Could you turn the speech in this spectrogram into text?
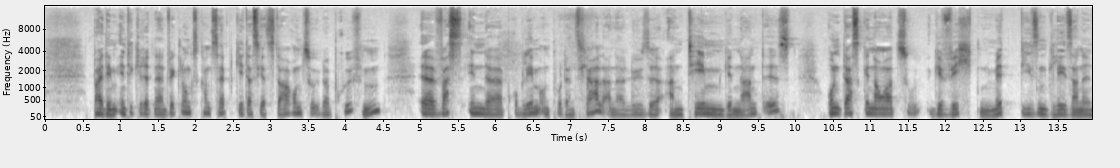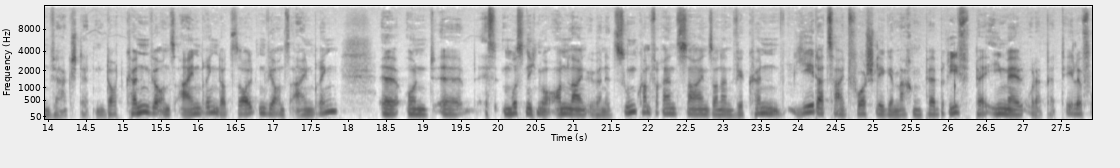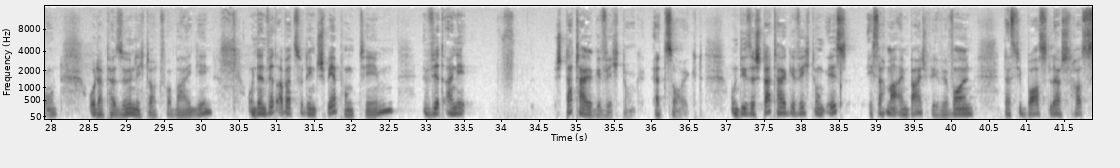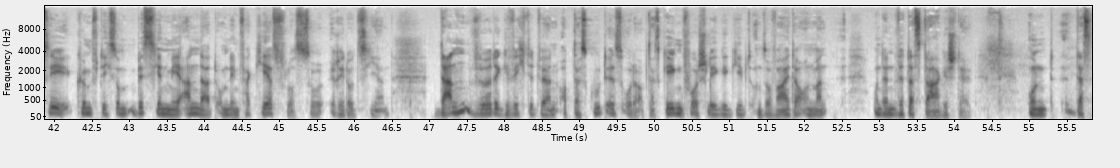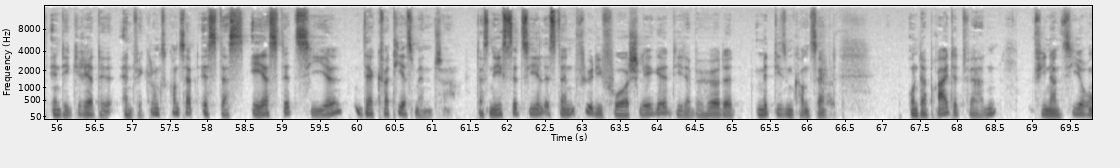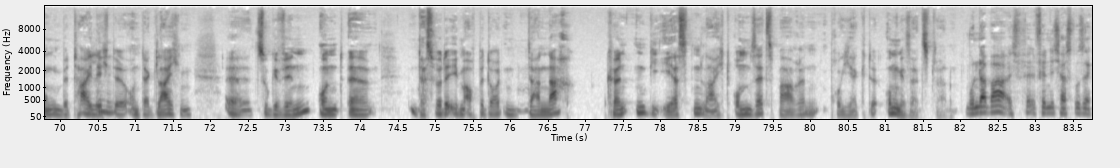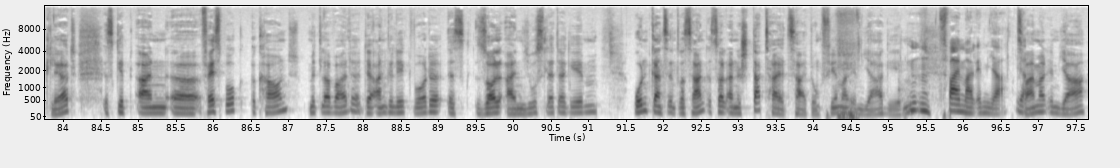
Bei dem integrierten Entwicklungskonzept geht es jetzt darum zu überprüfen, äh, was in der Problem- und Potenzialanalyse an Themen genannt ist und das genauer zu gewichten mit diesen gläsernen Werkstätten. Dort können wir uns einbringen, dort sollten wir uns einbringen. Äh, und äh, es muss nicht nur online über eine Zoom-Konferenz sein, sondern wir können jederzeit Vorschläge machen, per Brief, per E-Mail oder per Telefon oder persönlich dort vorbeigehen. Und dann wird aber zu den Schwerpunktthemen wird eine Stadtteilgewichtung erzeugt. Und diese Stadtteilgewichtung ist ich sage mal ein Beispiel. Wir wollen, dass die Borstler Chaussee künftig so ein bisschen mehr andert, um den Verkehrsfluss zu reduzieren. Dann würde gewichtet werden, ob das gut ist oder ob das Gegenvorschläge gibt und so weiter. Und, man, und dann wird das dargestellt. Und das integrierte Entwicklungskonzept ist das erste Ziel der Quartiersmanager. Das nächste Ziel ist dann für die Vorschläge, die der Behörde mit diesem Konzept unterbreitet werden, Finanzierung, Beteiligte mhm. und dergleichen äh, zu gewinnen. Und äh, das würde eben auch bedeuten, danach könnten die ersten leicht umsetzbaren Projekte umgesetzt werden. Wunderbar, ich finde, ich hast du es erklärt. Es gibt einen äh, Facebook-Account mittlerweile, der angelegt wurde. Es soll einen Newsletter geben und ganz interessant, es soll eine Stadtteilzeitung viermal im Jahr geben. Zweimal im Jahr. Zweimal im Jahr.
